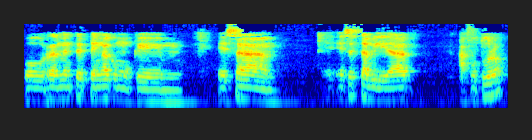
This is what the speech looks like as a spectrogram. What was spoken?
o realmente tenga como que mm, esa, esa estabilidad a futuro?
